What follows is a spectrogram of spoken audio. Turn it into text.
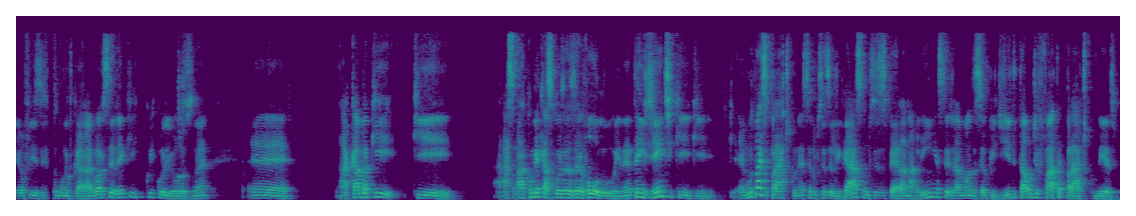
Eu fiz isso muito, cara. Agora você vê que, que curioso, né? É, acaba que, que a, a, como é que as coisas evoluem, né? Tem gente que, que, que, é muito mais prático, né? Você não precisa ligar, você não precisa esperar na linha, você já manda seu pedido e tal. De fato, é prático mesmo.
